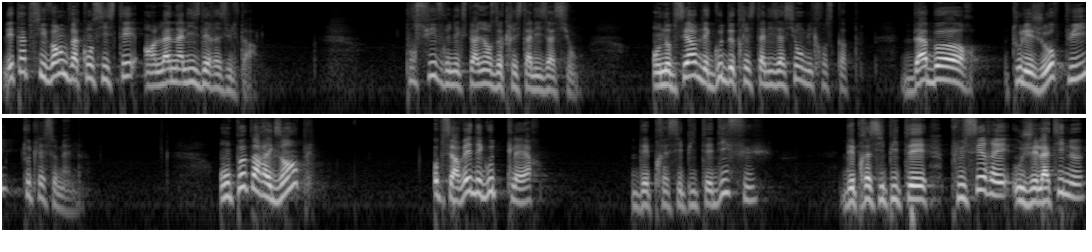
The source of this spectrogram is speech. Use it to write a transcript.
L'étape suivante va consister en l'analyse des résultats. Pour suivre une expérience de cristallisation, on observe les gouttes de cristallisation au microscope. D'abord tous les jours, puis toutes les semaines. On peut par exemple observer des gouttes claires, des précipités diffus, des précipités plus serrés ou gélatineux,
